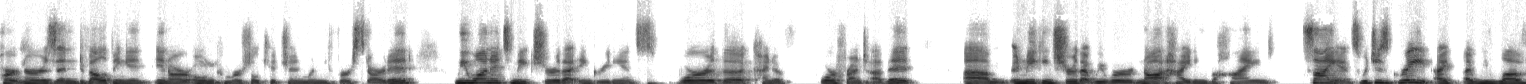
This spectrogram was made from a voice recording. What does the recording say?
partners and developing it in our own commercial kitchen when we first started, we wanted to make sure that ingredients were the kind of forefront of it um, and making sure that we were not hiding behind science, which is great. I, I we love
